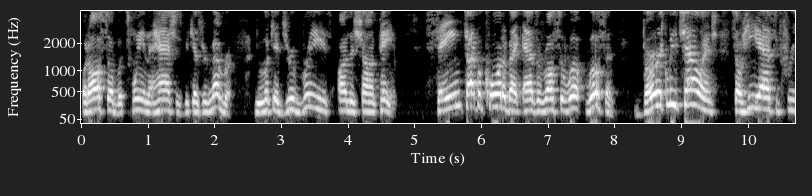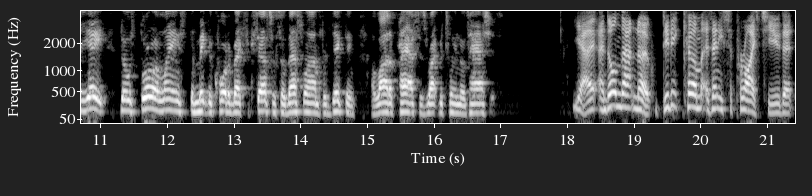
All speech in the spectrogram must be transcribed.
but also between the hashes. Because remember, you look at Drew Brees under Sean Payton, same type of quarterback as a Russell Wilson, vertically challenged. So he has to create those throwing lanes to make the quarterback successful. So that's why I'm predicting a lot of passes right between those hashes. Yeah, and on that note, did it come as any surprise to you that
